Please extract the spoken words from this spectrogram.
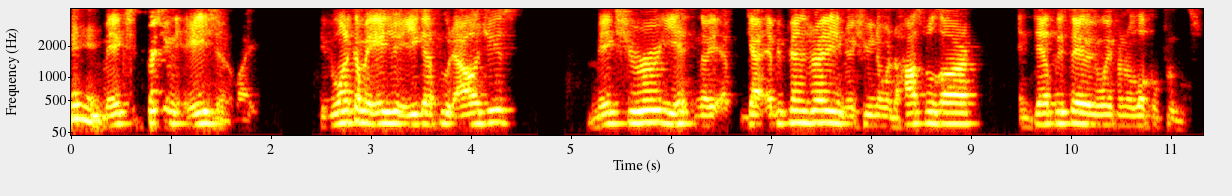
hmm make sure, especially in Asia, like if you want to come to Asia and you got food allergies, make sure you, you know, you got EpiPens ready. Make sure you know where the hospitals are, and definitely stay away from the local foods.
